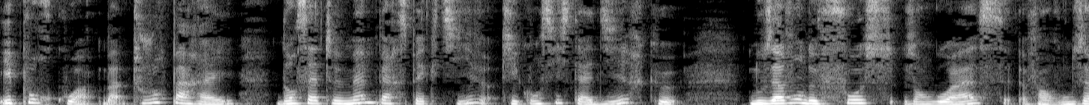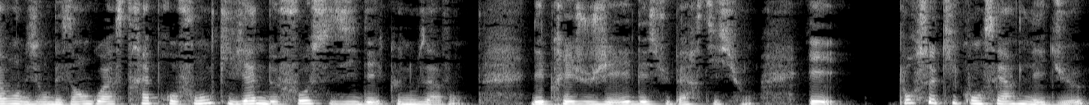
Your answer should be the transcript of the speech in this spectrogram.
Et pourquoi? Bah, Toujours pareil, dans cette même perspective qui consiste à dire que nous avons de fausses angoisses, enfin nous avons disons des angoisses très profondes qui viennent de fausses idées que nous avons, des préjugés, des superstitions. Et pour ce qui concerne les dieux,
